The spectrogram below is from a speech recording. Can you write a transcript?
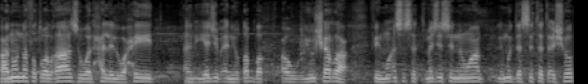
قانون النفط والغاز هو الحل الوحيد أن يجب أن يطبق أو يشرع في مؤسسة مجلس النواب لمدة ستة أشهر.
